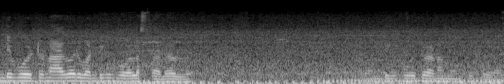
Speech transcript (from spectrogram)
വണ്ടി പോയിട്ടുണ്ട് ആകെ ഒരു വണ്ടിക്ക് പോകാനുള്ള സ്ഥലമേ ഉള്ളൂ. വണ്ടിക്ക് പോയിട്ട് വേണം നമുക്ക് പോകാൻ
